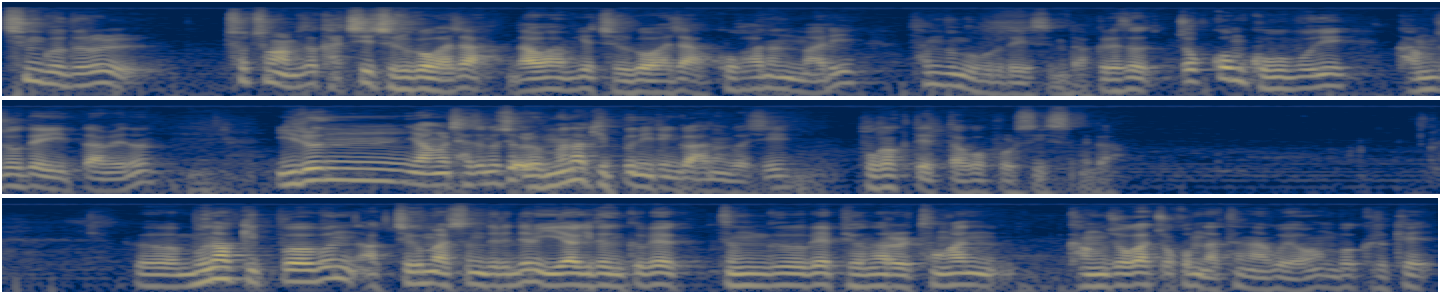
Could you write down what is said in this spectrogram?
친구들을 초청하면서 같이 즐거워하자. 나와 함께 즐거워하자. 고 하는 말이 3등급으로 되어 있습니다. 그래서 조금 그 부분이 강조되어 있다면은 이런 양을 찾은 것이 얼마나 기쁜 일인가 하는 것이 부각됐다고 볼 수 있습니다. 그 문학 기법은 지금 말씀드린 대로 이야기 등급의 등급의 변화를 통한 강조가 조금 나타나고요. 뭐 그렇게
